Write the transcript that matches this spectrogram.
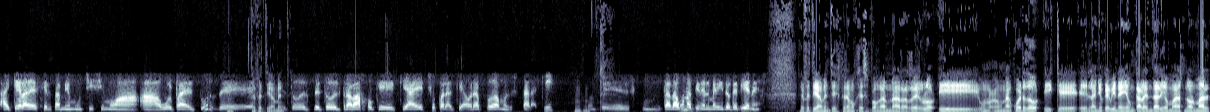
hay que agradecer también muchísimo a, a World del Tour de, Efectivamente. De, todo el, de todo el trabajo que, que ha hecho para que ahora podamos estar aquí. Entonces, cada uno tiene el mérito que tiene. Efectivamente, esperemos que se pongan un arreglo y un, acuerdo y que el año que viene haya un calendario más normal,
